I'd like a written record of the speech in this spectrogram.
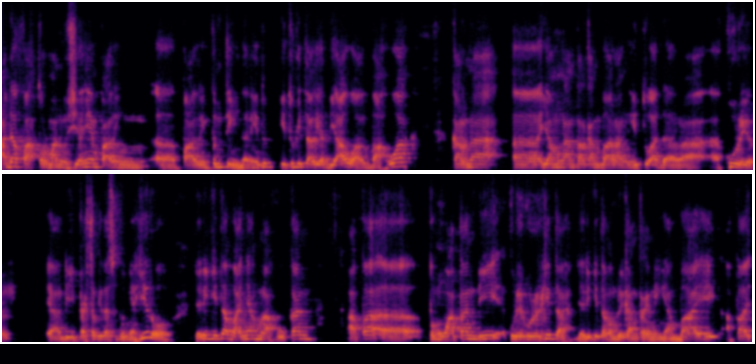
ada faktor manusianya yang paling uh, paling penting dan itu itu kita lihat di awal bahwa karena uh, yang mengantarkan barang itu adalah uh, kurir yang di Pexel kita sebutnya hero. Jadi kita banyak melakukan apa uh, penguatan di kurir-kurir kita. Jadi kita memberikan training yang baik, apa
